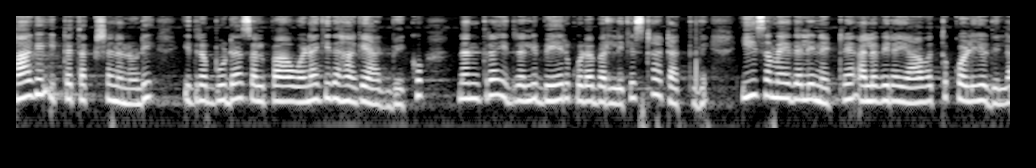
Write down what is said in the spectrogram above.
ಹಾಗೆ ಇಟ್ಟ ತಕ್ಷಣ ನೋಡಿ, ಇದರ ಬುಡ ಸ್ವಲ್ಪ ಒಣಗಿದ ಹಾಗೆ ಆಗಬೇಕು. ನಂತರ ಇದರಲ್ಲಿ ಬೇರು ಕೂಡ ಬರಲಿಕ್ಕೆ ಸ್ಟಾರ್ಟ್ ಆಗ್ತದೆ. ಈ ಸಮಯದಲ್ಲಿ ನೆಟ್ಟರೆ ಅಲೋವಿರಾ ಯಾವತ್ತೂ ಕೊಳೆಯೋದಿಲ್ಲ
